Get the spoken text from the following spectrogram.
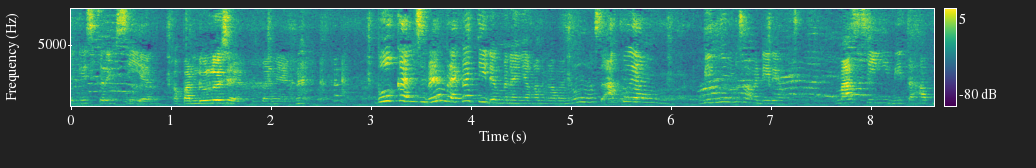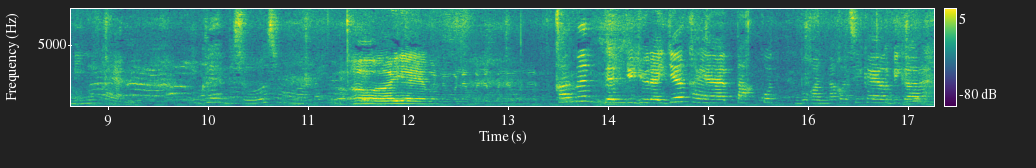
lagi skripsian kapan dulu sih ya? Pertanyaan bukan sebenarnya mereka tidak menanyakan kapan lulus. Aku yang bingung sama diri aku masih di tahap bingung kayak "Ih, gue habis lulus mau ngapain? Oh iya iya benar benar benar benar benar karena dan jujur aja kayak takut bukan takut sih kayak lebih ke arah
